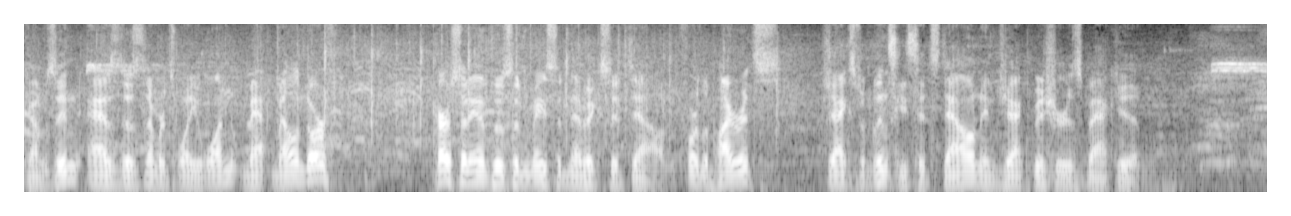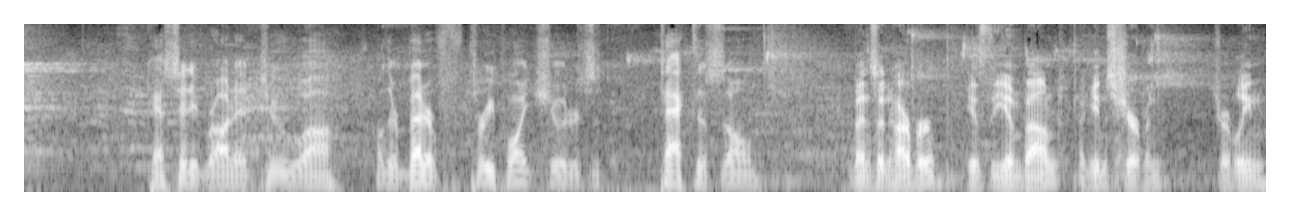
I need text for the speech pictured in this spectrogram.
comes in, as does number 21, Matt Mellendorf. Carson Anthus and Mason Nevick sit down. For the Pirates, Jack Smiglinski sits down, and Jack Fisher is back in. Cass City brought in two uh, of their better three-point shooters to attack this zone. Benson Harper gets the inbound against Sherman, dribbling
